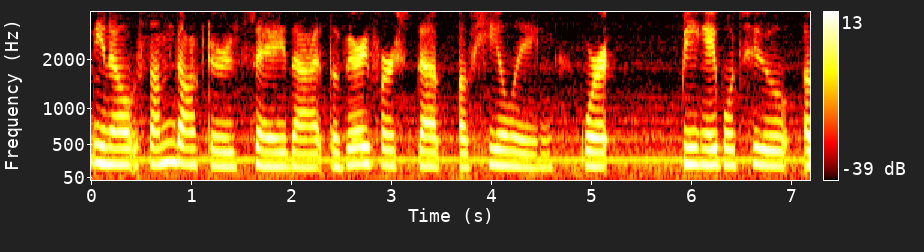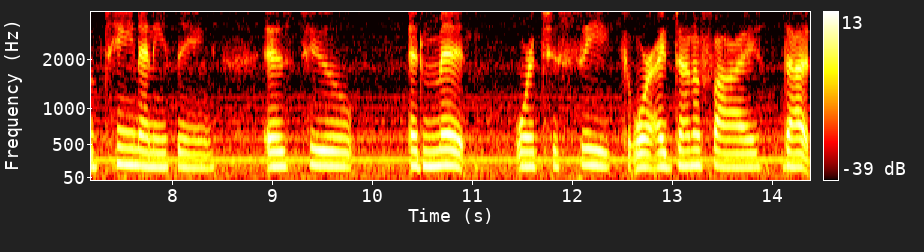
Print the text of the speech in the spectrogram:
You know, some doctors say that the very first step of healing or being able to obtain anything is to admit or to seek or identify that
